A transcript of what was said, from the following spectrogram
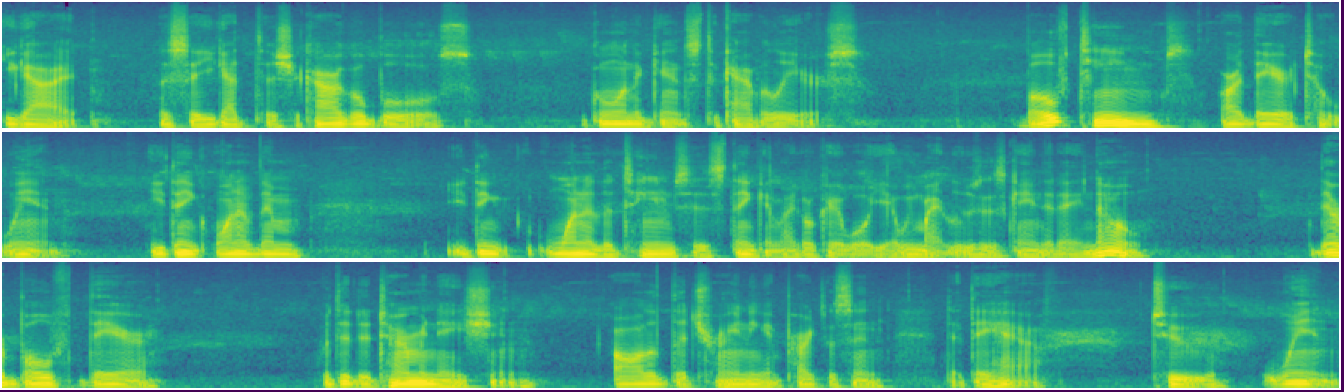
You got, let's say, you got the Chicago Bulls going against the Cavaliers. Both teams are there to win. You think one of them, you think one of the teams is thinking, like, okay, well, yeah, we might lose this game today. No. They're both there with the determination, all of the training and practicing that they have to win.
